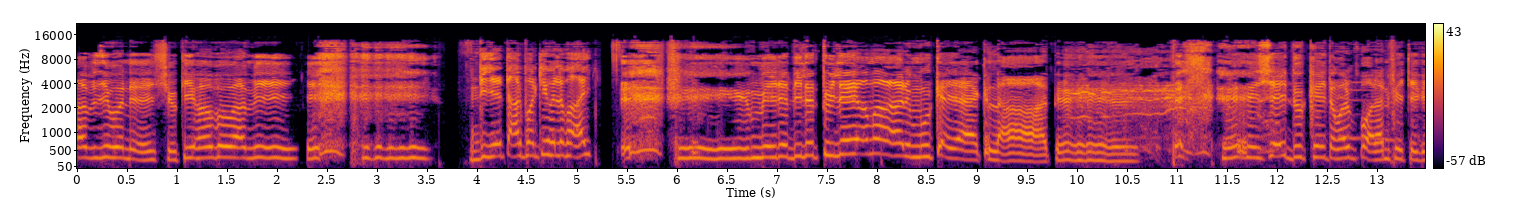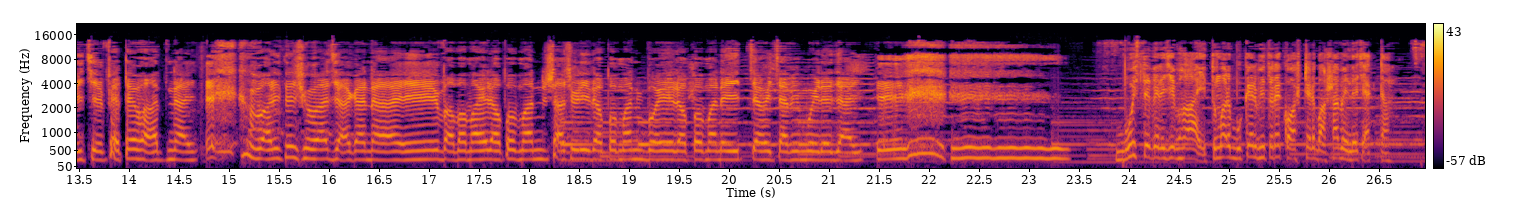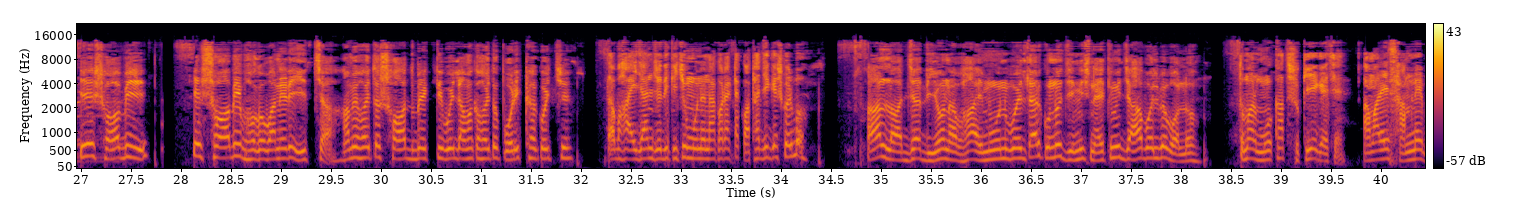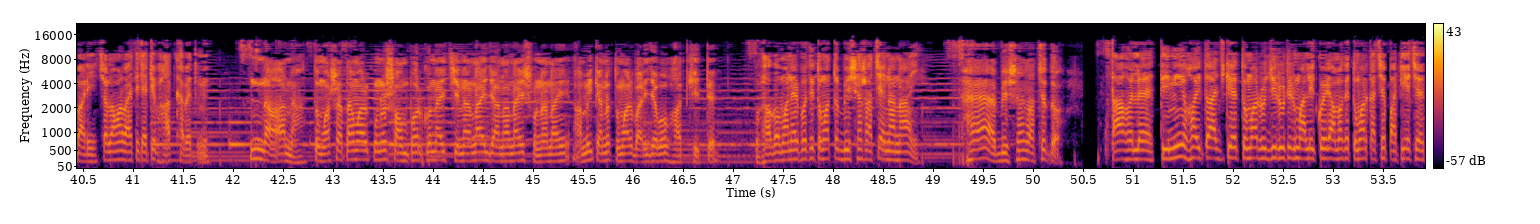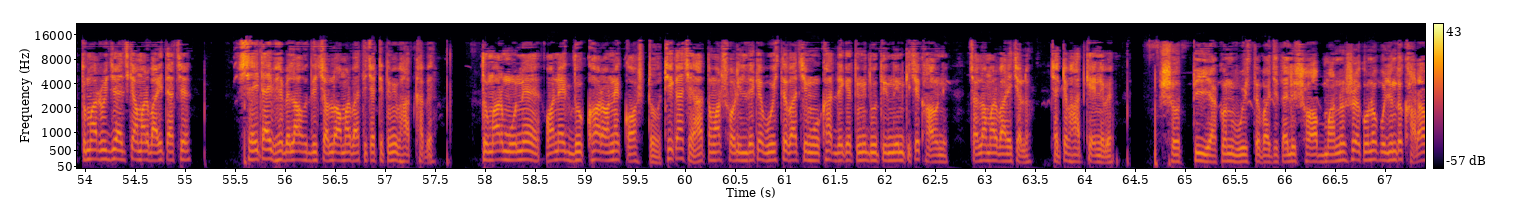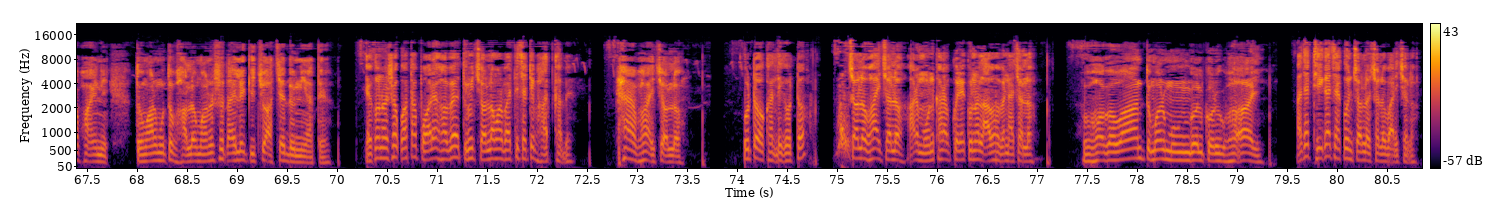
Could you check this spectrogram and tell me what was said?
সব জীবনে সুখী হব আমি। দিয়ে তারপর কি হলো ভাই? মেরে দিলে তুলে আমার মুখে এক লাত। সেই দুঃখেই তোমার পরাণ ফেটে গেছে পেটে ভাত নাই বাড়িতে শোয়ার জায়গা নাই বাবা মায়ের অপমান শাশুড়ির অপমান বইয়ের অপমানে ইচ্ছা হয়েছে আমি মরে যাই। বুঝতে পেরেছি ভাই তোমার বুকের ভিতরে কষ্টের বাসা বেঁধেছে একটা। এ সবই। এ সবই ভগবানের ইচ্ছা। আমি হয়তো সৎ ব্যক্তি বলে আমাকে হয়তো পরীক্ষা করছে। তা ভাইজান যদি কিছু মনে না করে একটা কথা জিজ্ঞেস করব? আর লজ্জা দিও না ভাই মন বলতে আর কোনো জিনিস নাই। তুমি যা বলবে বলো। তোমার মুখ হাত শুকিয়ে গেছে। আমার এই সামনে বাড়ি। চলো আমার বাড়িতে ভাত খাবে তুমি। না না তোমার সাথে আমার কোনো সম্পর্ক নাই চেনা নাই জানা নাই শোনা নাই। আমি কেন তোমার বাড়ি যাব ভাত খেতে? ভগবানের প্রতি তোমার তো বিশ্বাস আছে না নাই? হ্যাঁ বিশ্বাস আছে তো। তাহলে তিনি হয়তো আজকে তোমার রুজি রুটির মালিক করে আমাকে তোমার কাছে পাঠিয়েছে তোমার রুজি আজকে আমার বাড়িতে আছে। সেইটাই ভেবে লাও চলো আমার বাড়িতে তুমি ভাত খাবে। তোমার মনে অনেক দুঃখ আর অনেক কষ্ট, ঠিক আছে? আর তোমার শরীর দেখে বুঝতে পারছি, মুখ হাত দেখে তুমি দু তিন দিন কিছু খাওনি। চলো আমার বাড়ি চলো চারটে ভাত খেয়ে নেবে। সত্যি, এখন বুঝতে পারছি তাহলে সব মানুষ এখনও পর্যন্ত খারাপ হয়নি। তোমার মতো ভালো মানুষও তাইলে কিছু আছে দুনিয়াতে। এখন ওসব কথা পরে হবে, তুমি চলো আমার বাড়িতে চারটে ভাত খাবে। হ্যাঁ ভাই, চলো। ওটো ওখান থেকে ওটো চলো ভাই, চলো, আর মন খারাপ করে কোনো লাভ হবে না, চলো। ভগবান, তোমার মঙ্গল করুক ভাই। আচ্ছা ঠিক আছে, এখন চলো চলো, বাড়ি চলো।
